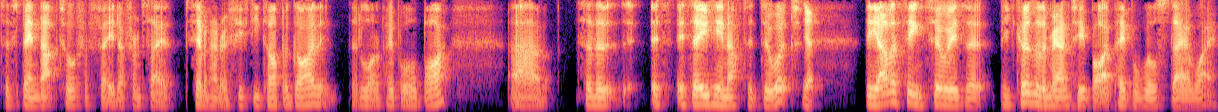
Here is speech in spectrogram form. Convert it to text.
to spend up to a Fifita from say seven hundred fifty type of guy that, that a lot of people will buy. Um, so the, it's it's easy enough to do it. Yep. The other thing too is that because of the round two bye, people will stay away.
